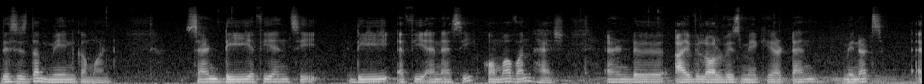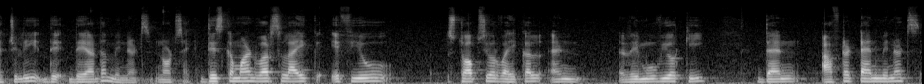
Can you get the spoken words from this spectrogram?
This is the main command. Send defense defense comma 1 hash. And uh, i will always make here 10 minutes actually they, they are the minutes not seconds this command works like if you stops your vehicle and remove your key then after 10 minutes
